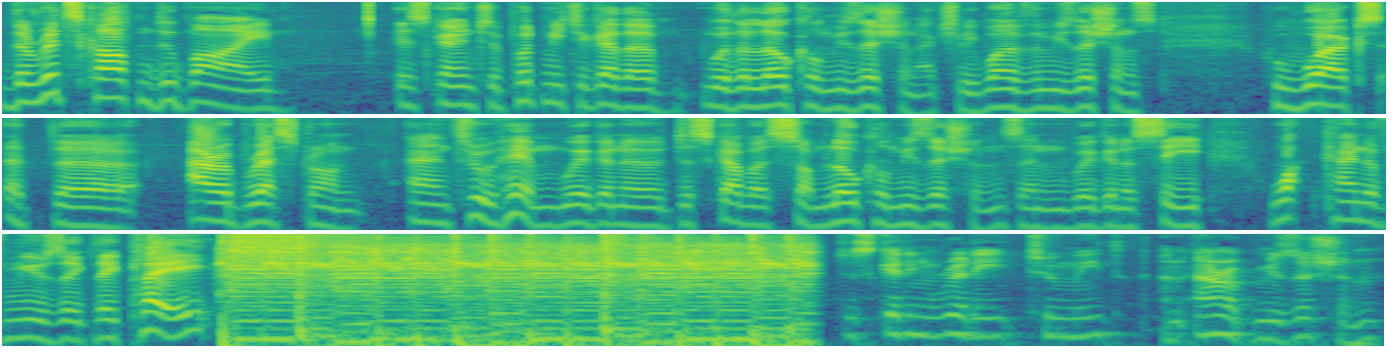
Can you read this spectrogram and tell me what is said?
The Ritz Carlton Dubai is going to put me together with a local musician, actually, one of the musicians who works at the Arab restaurant. And through him, we're going to discover some local musicians and we're going to see what kind of music they play Just getting ready to meet an Arab musician.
